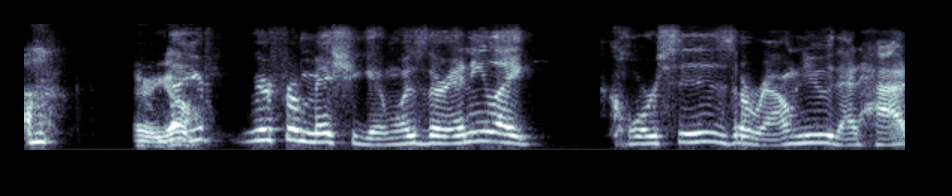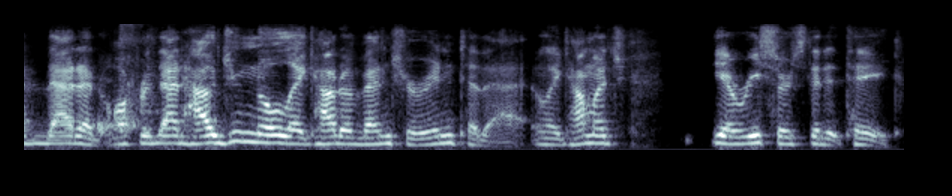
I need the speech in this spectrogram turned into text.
Uh, There you go. you're, you're from Michigan. Was there any like courses around you that had that and offered that? How'd you know like how to venture into that? Like how much yeah research did it take?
